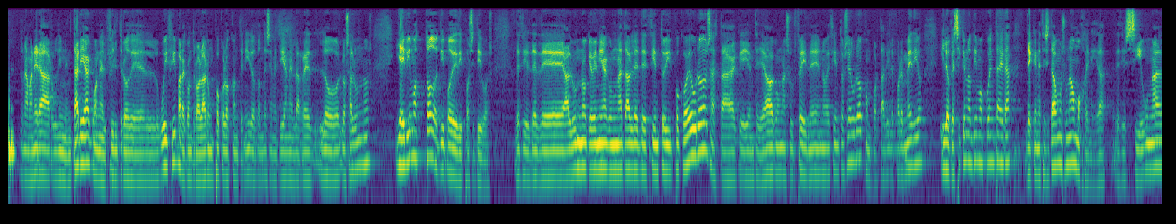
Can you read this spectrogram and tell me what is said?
de una manera rudimentaria con el filtro del Wi-Fi para controlar un poco los contenidos donde se metían en la red los alumnos y ahí vimos todo tipo de dispositivos es decir, desde alumno que venía con una tablet de ciento y poco euros hasta que te llegaba con una Surface de 900 euros, con portátiles por en medio. Y lo que sí que nos dimos cuenta era de que necesitábamos una homogeneidad. Es decir, si una,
